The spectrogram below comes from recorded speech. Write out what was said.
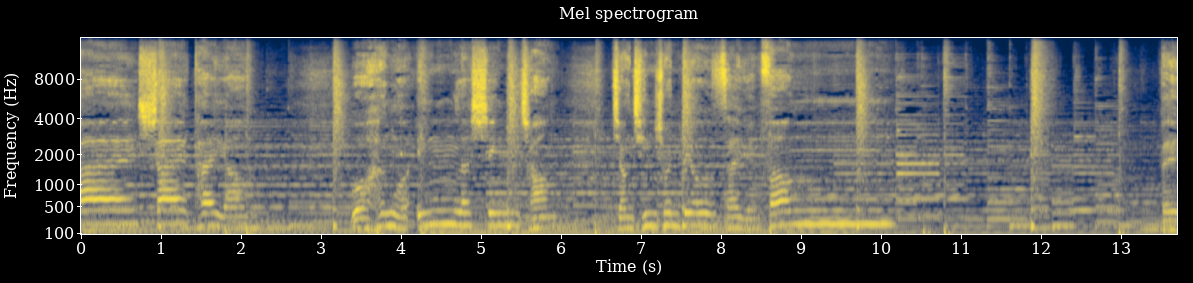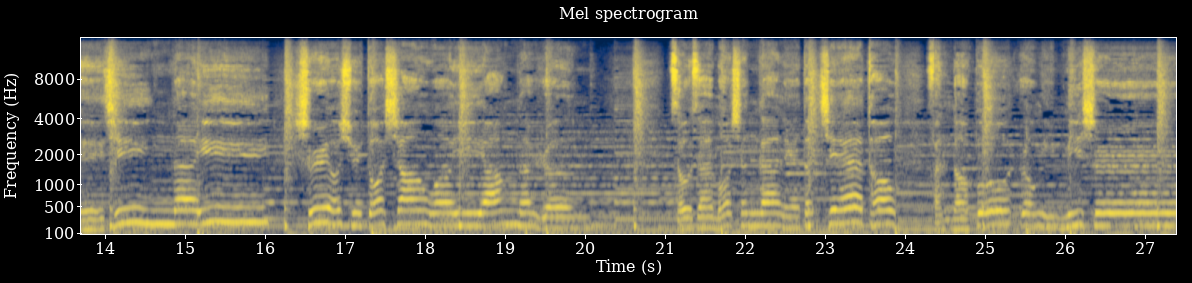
晒晒太阳，我恨我赢了心肠，将青春丢在远方。北京的已是有许多像我一样的人，走在陌生干裂的街头。反倒不容易迷失。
